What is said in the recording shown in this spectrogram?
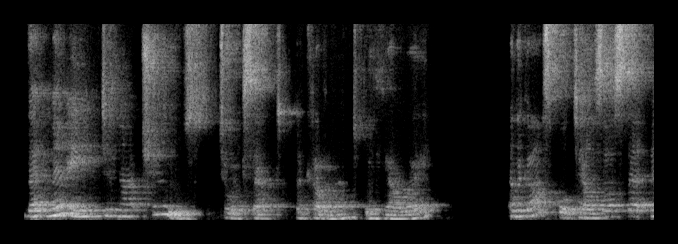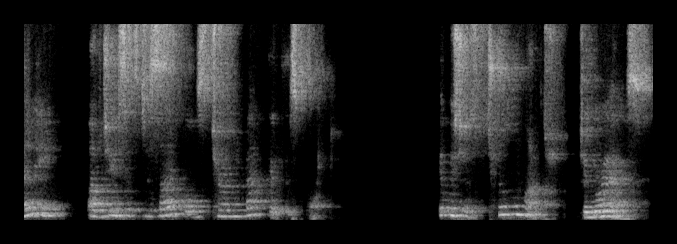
that many did not choose to accept the covenant with Yahweh. And the gospel tells us that many of Jesus' disciples turned back at this point. It was just too much to grasp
